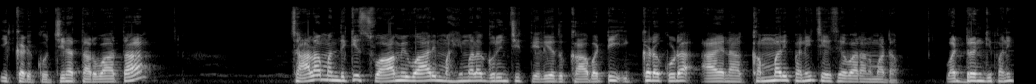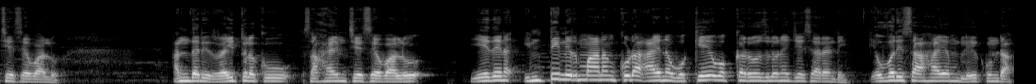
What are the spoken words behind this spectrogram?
ఇక్కడికి వచ్చిన తర్వాత చాలామందికి స్వామివారి మహిమల గురించి తెలియదు కాబట్టి ఇక్కడ కూడా ఆయన కమ్మరి పని చేసేవారనమాట వడ్రంగి పని చేసేవాళ్ళు. అందరి రైతులకు సహాయం చేసేవాళ్ళు. ఏదైనా ఇంటి నిర్మాణం కూడా ఆయన ఒకే ఒక్క రోజులోనే చేశారండి. ఎవరి సహాయం లేకుండా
